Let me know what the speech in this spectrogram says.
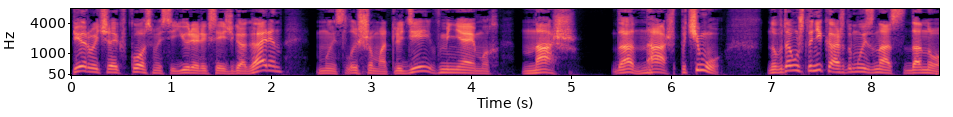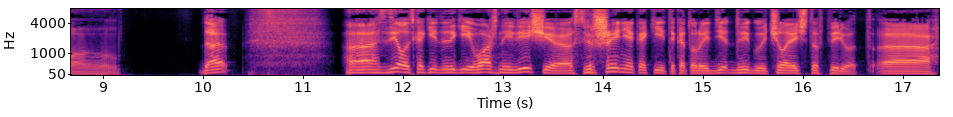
«первый человек в космосе Юрий Алексеевич Гагарин», мы слышим от людей, вменяемых «наш», да, «наш». Почему? Ну, потому что не каждому из нас дано, да, а, сделать какие-то такие важные вещи, свершения какие-то, которые двигают человечество вперед. А,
